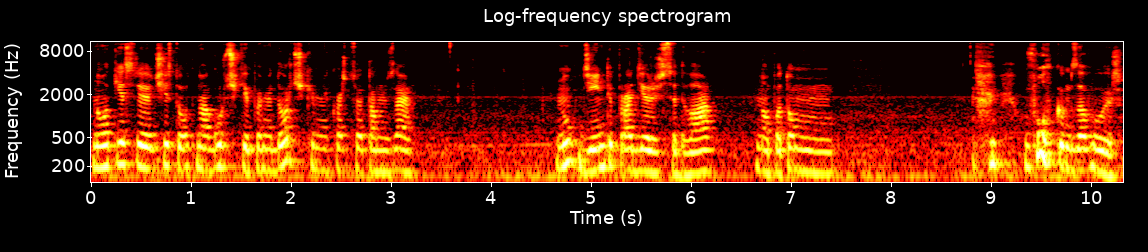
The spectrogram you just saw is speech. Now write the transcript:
Но вот если чисто вот на огурчики и помидорчики, мне кажется, там, не знаю, ну, день ты продержишься, два, но потом волком завоешь.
